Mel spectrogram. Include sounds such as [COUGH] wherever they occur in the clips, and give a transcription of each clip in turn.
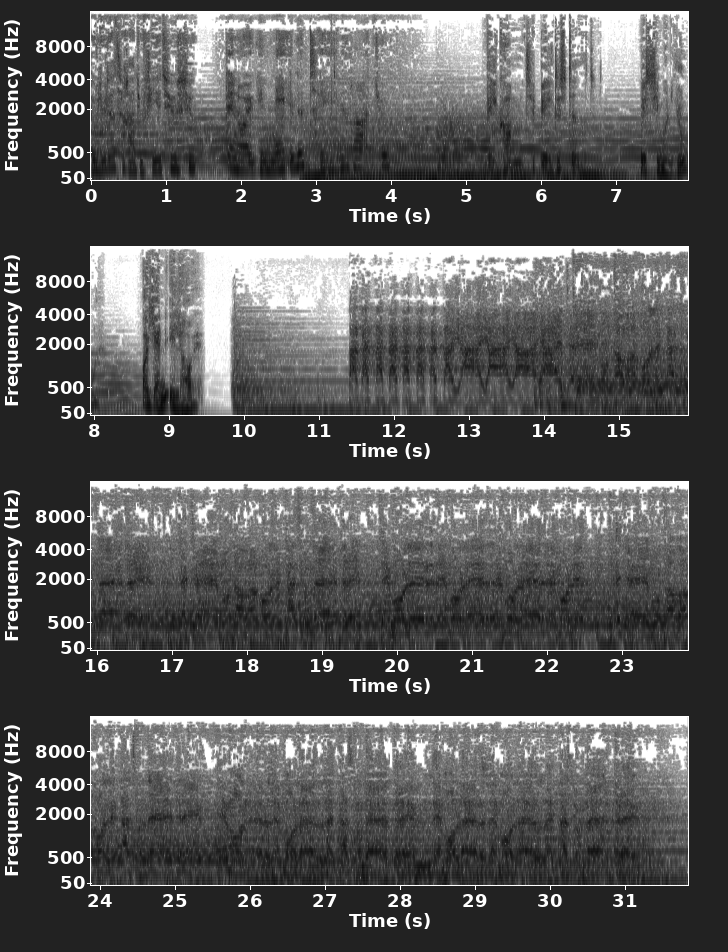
Du lytter til Radio 24-7. Den originale taleradio. Velkommen til Bæltestedet med Simon Jul og Jan Elhøj. Echemos abajo la estación de tren echemos abajo la estación de tren demoler demoler demoler demoler echemos abajo la estación de tren Demoler, demoler la estación de tren. Demoler, demoler la estación de tren.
